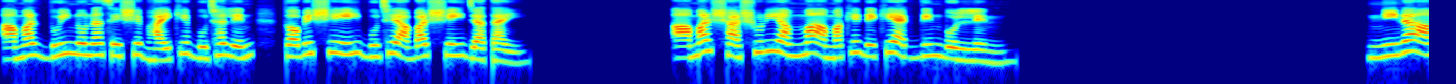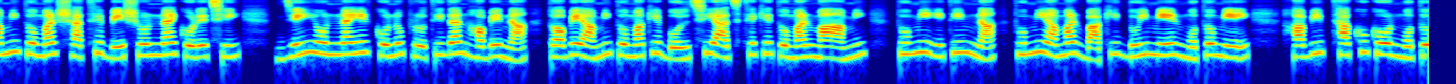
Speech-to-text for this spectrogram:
আমার দুই নোনাস এসে ভাইকে বুঝালেন, তবে সে এই বুঝে আবার সেই যাতাই। আমার শাশুড়ি আম্মা আমাকে ডেকে একদিন বললেন নীরা, আমি তোমার সাথে বেশ অন্যায় করেছি, যেই অন্যায়ের কোনো প্রতিদান হবে না, তবে আমি তোমাকে বলছি, আজ থেকে তোমার মা, আমি, তুমি এতিম না, তুমি আমার বাকি দুই মেয়ের মতো মেয়ে, হাবিব থাকুক ওর মতো,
